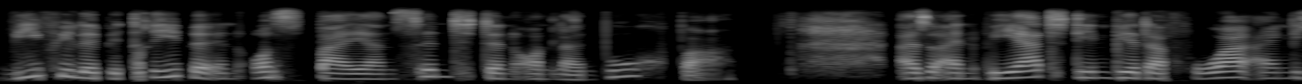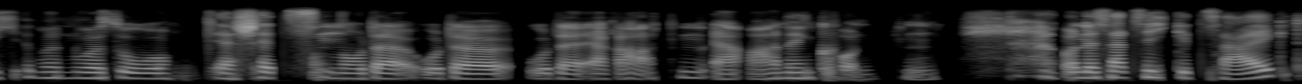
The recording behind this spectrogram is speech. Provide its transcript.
wie viele Betriebe in Ostbayern sind denn online buchbar. Also ein Wert, den wir davor eigentlich immer nur so erschätzen oder, oder, oder erraten, erahnen konnten. Und es hat sich gezeigt,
